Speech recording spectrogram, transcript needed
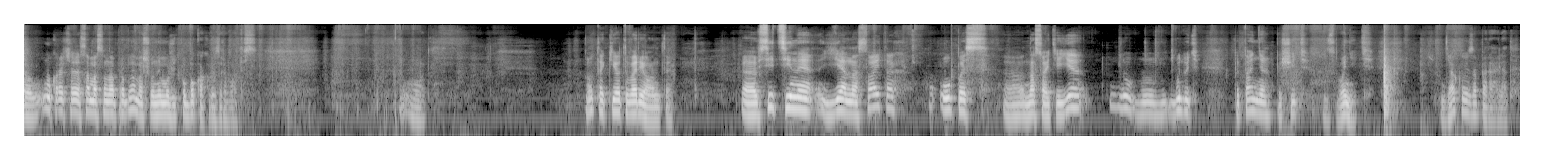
Ну, коротше, сама основна проблема, що вони можуть по боках розриватись. От. От такі от варіанти. Е, Всі ціни є на сайтах. Опис на сайті є. Ну, будуть питання, пишіть, дзвоніть. Дякую за перегляд.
